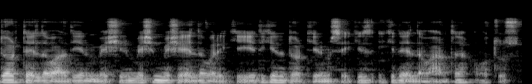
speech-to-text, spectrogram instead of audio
4 elde vardı 25. 25'in 5'i elde var 2. 7 kere 4 28. 2 de elde vardı 30.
